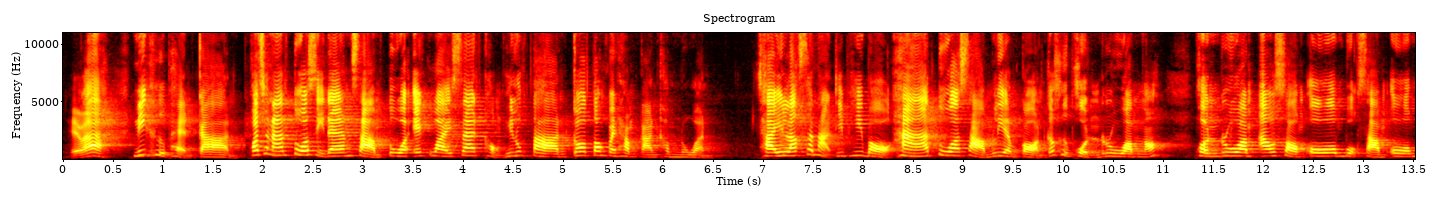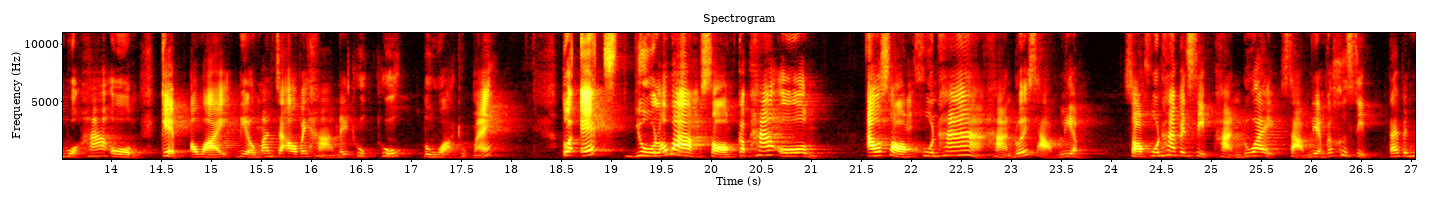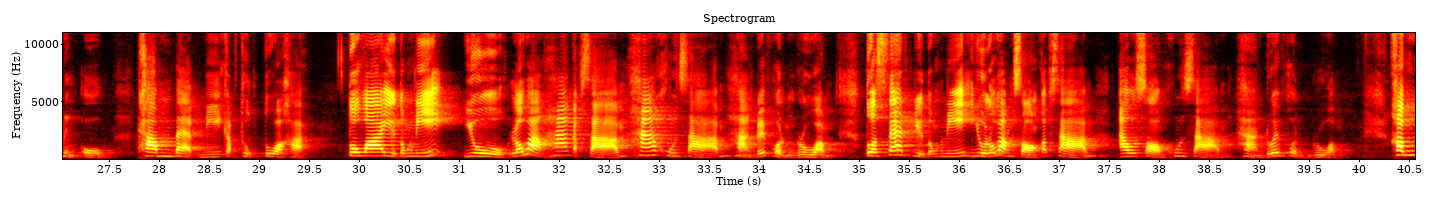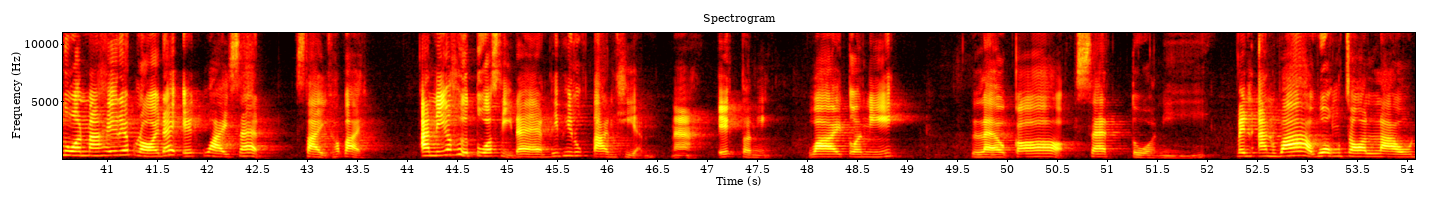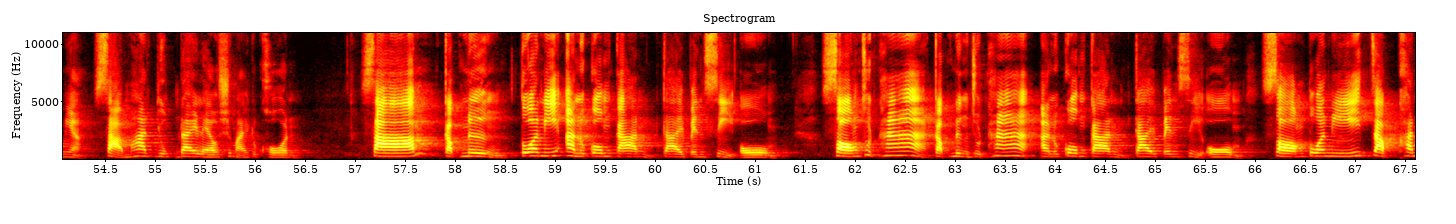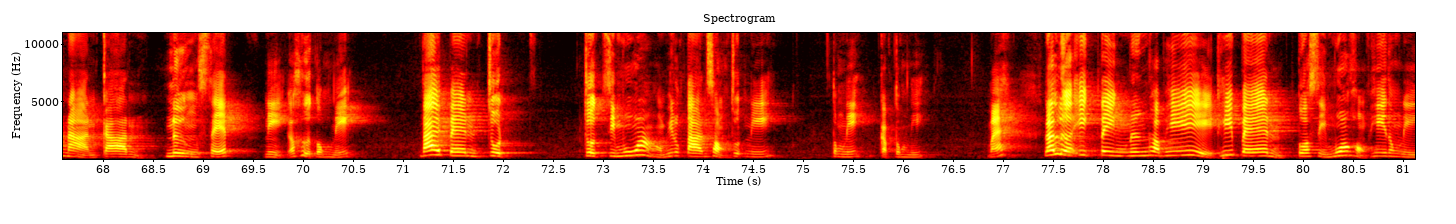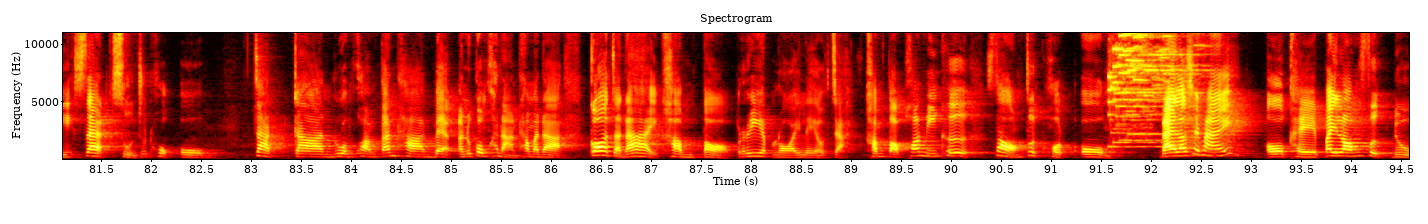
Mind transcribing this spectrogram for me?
เห็นป่ะนี่คือแผนการ เพราะฉะนั้นตัวสีแดง 3 ตัว x y z ของพี่ลูกตาลก็ต้องไปทำการคำนวณ ใช้ลักษณะที่พี่บอกหาตัวสามเหลี่ยมก่อนก็คือผลรวมเนาะผลรวมเอา 2 โอห์มบวก 3 โอห์มบวก 5 โอห์มเก็บเอาไว้ เดี๋ยวมันจะเอาไปหารในทุกๆ ตัวถูกไหม ตัว x อยู่ระหว่าง 2 กับ 5 โอห์ม เอา 2 คูณ 5 หารด้วย3เหลี่ยม 2 คูณ 5 เป็น 10 หารด้วย3เหลี่ยมก็คือ 10 ได้เป็น 1 โอห์มทำแบบนี้กับทุกตัวค่ะ ตัว y อยู่ตรงนี้อยู่ระหว่าง 5 กับ 3 5 คูณ 3 หารด้วยผลรวม ตัว z อยู่ตรงนี้อยู่ระหว่าง 2 กับ 3 เอา 2 คูณ 3 หารด้วยผลรวมคำนวณมาให้เรียบร้อยได้ x y z ใส่เข้าไป อันนี้ก็คือตัวสีแดงที่พี่ลูกตาลเขียนนะ x ตัวนี้ y ตัวนี้ แล้วก็ z ตัวนี้ เป็นอันว่าวงจรเราเนี่ยสามารถยุบได้แล้วใช่ไหมทุกคน 3 กับ 1 ตัวนี้อนุกรมกันกลายเป็น 4 โอห์ม2.5 กับ 1.5 อนุกรมกันกลายเป็น 4 โอห์ม2 ตัวนี้จับขนานกัน 1 เซตนี่ก็คือตรงนี้ ได้เป็นจุดจุดสีม่วงของพี่ลูกตาล 2 จุดนี้ ตรงนี้กับตรงนี้ไหม แล้วเหลืออีกติ่งหนึ่งค่ะพี่ที่เป็นตัวสีม่วงของพี่ตรงนี้ Z 0.6 โอห์มจัดการรวมความต้านทานแบบอนุกรมขนานธรรมดา ก็จะได้คำตอบเรียบร้อยแล้วจ้ะคำตอบข้อนี้คือ 2.6 โอห์มได้แล้วใช่ไหม โอเค ไปลองฝึกดู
